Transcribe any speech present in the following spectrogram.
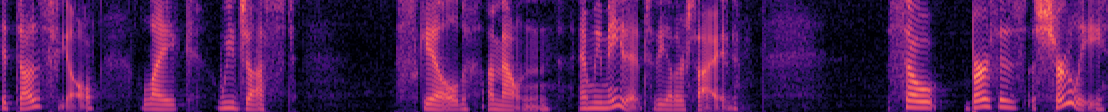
It does feel like we just scaled a mountain and we made it to the other side. So, birth is surely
